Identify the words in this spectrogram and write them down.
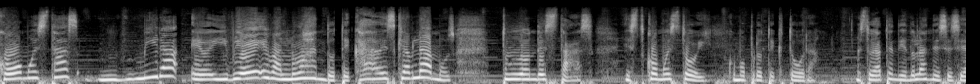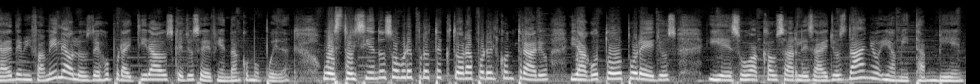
¿Cómo estás? Mira eh, y ve evaluándote cada vez que hablamos. ¿Tú dónde estás? ¿Cómo estoy como protectora? ¿Estoy atendiendo las necesidades de mi familia o los dejo por ahí tirados que ellos se defiendan como puedan? ¿O estoy siendo sobreprotectora por el contrario y hago todo por ellos y eso va a causarles a ellos daño y a mí también?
